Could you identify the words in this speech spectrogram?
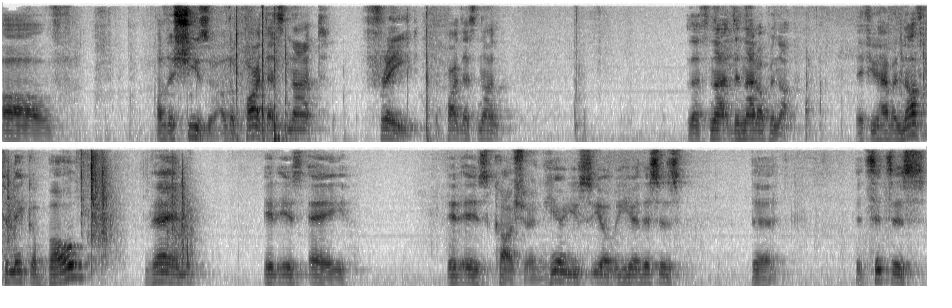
of of the shizer of the part that's not frayed, the part that's not that's not did not open up. If you have enough to make a bow, then it is a it is kosher. And here you see over here, this is the the tzitzis,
